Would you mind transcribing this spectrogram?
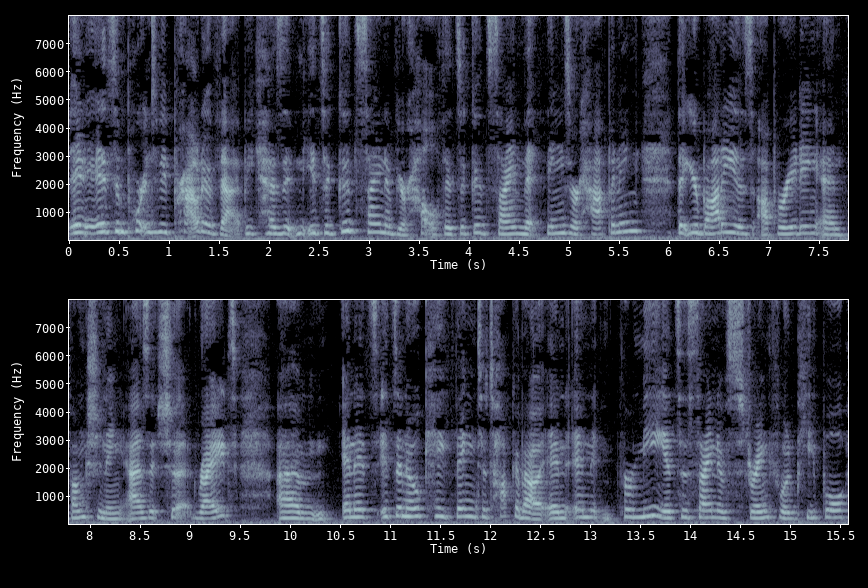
it's important to be proud of that because it, it's a good sign of your health. It's a good sign that things are happening, that your body is operating and functioning as it should, right? Um, and it's it's an okay thing to talk about. And and for me, it's a sign of strength when people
